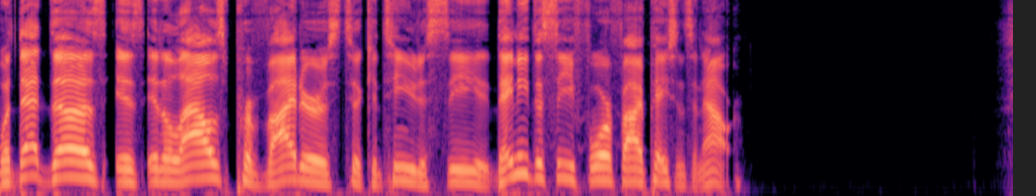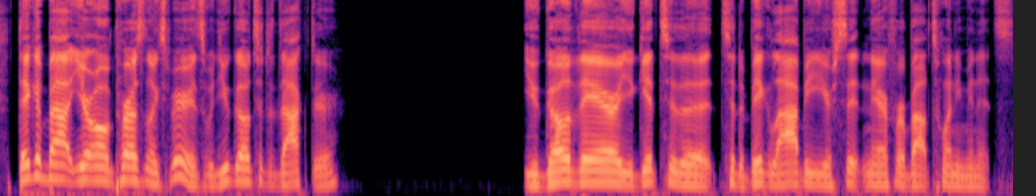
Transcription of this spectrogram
what that does is it allows providers to continue to see, they need to see four or five patients an hour. Think about your own personal experience. When you go to the doctor, you go there, you get to the to the big lobby, you're sitting there for about 20 minutes.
